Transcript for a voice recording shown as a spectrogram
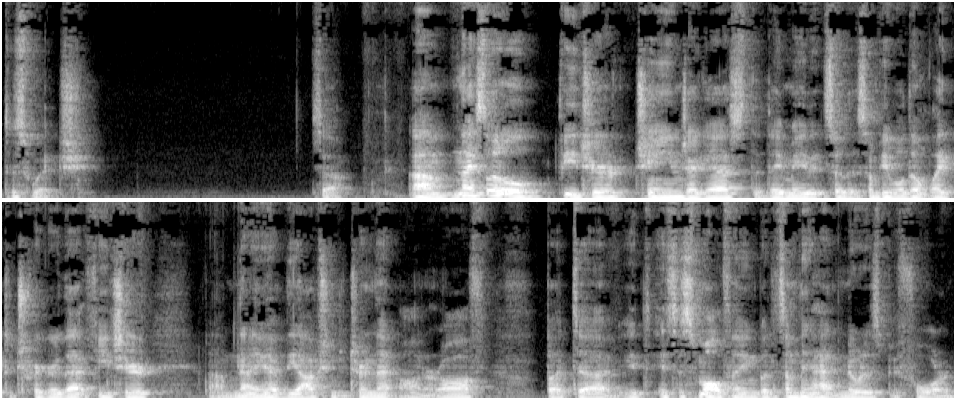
to switch. So um, nice little feature change, I guess, that they made it so that some people don't like to trigger that feature. Um, now you have the option to turn that on or off, but uh, it, it's a small thing, but it's something I hadn't noticed before.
